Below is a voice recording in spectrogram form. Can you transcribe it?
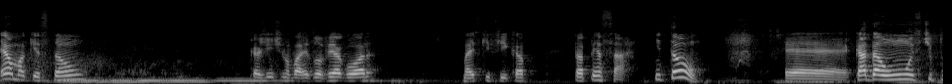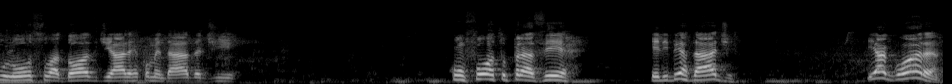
é uma questão que a gente não vai resolver agora, mas que fica para pensar. Então, é, cada um estipulou sua dose diária recomendada de conforto, prazer e liberdade. E agora,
